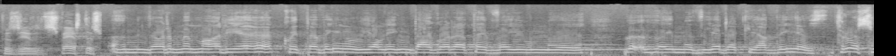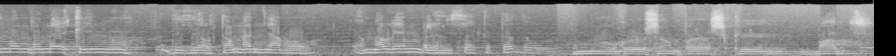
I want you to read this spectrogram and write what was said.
fazer as festas. A melhor memória, coitadinho, ele ainda agora até veio-me veio-me ver aqui há dias, trouxe-me um bonequinho, diz ele, toma minha avó. É uma lembrança que te dou. O meu coração parece que bate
